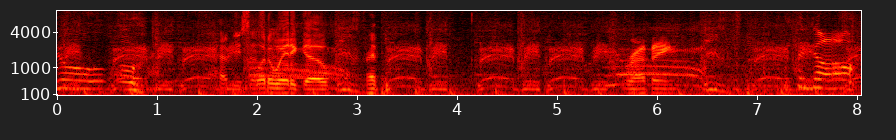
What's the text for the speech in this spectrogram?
No. Oh. heavy says. What a way to go. Rapping. No.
